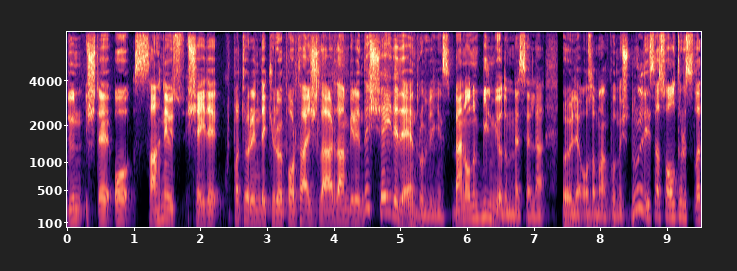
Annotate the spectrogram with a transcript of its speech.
Dün işte o sahne üst şeyde kupa törenindeki röportajlardan birinde şey dedi Andrew Wiggins. Ben onu bilmiyordum mesela. Öyle o zaman konuştuğunu. Lisa Salters'la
